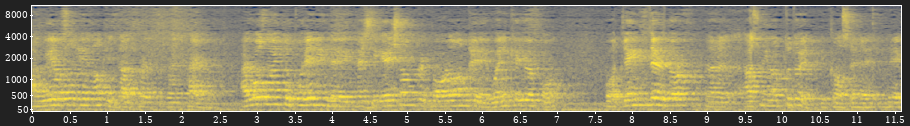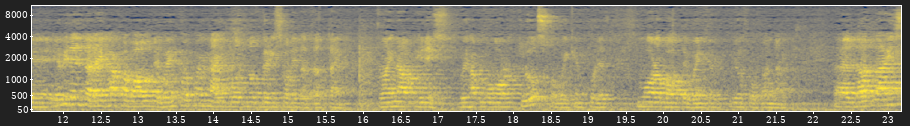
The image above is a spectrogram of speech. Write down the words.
And we also didn't notice that red, red tire. I was going to put it in the investigation report on the wedding UFO, James Deardorff uh, asked me not to do it because uh, the evidence that I have about the wedding night was not very solid at that time. Right now it is. We have more clues, so we can put it more about the wedding UFO night. Uh, that lines,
